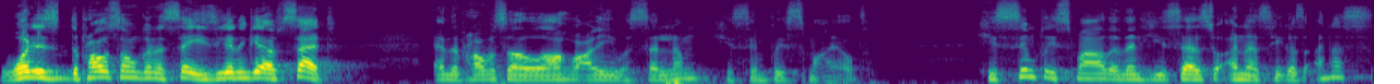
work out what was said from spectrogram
What is the Prophet going to say? Is he going to get upset? And the Prophet ﷺ, he simply smiled. He simply smiled and then he says to Anas, he goes, Anas,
